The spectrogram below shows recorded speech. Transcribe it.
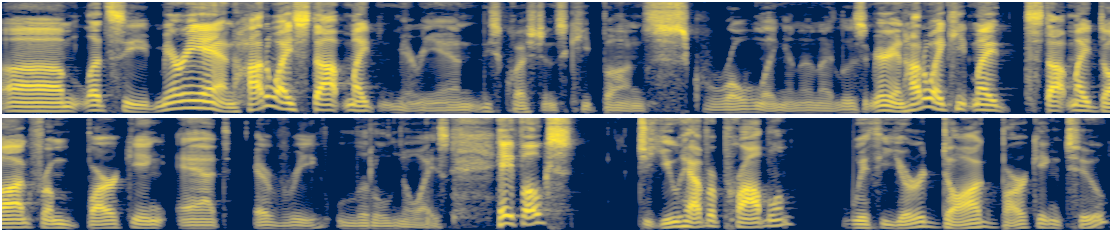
Um, let's see. Marianne, how do I stop my Marianne? These questions keep on scrolling and then I lose it. Marianne, how do I keep my stop my dog from barking at every little noise? Hey folks, do you have a problem with your dog barking too?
